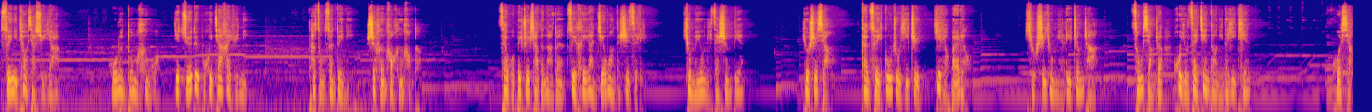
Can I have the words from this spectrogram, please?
随你跳下悬崖，无论多么恨我。也绝对不会加害于你。他总算对你是很好很好的。在我被追杀的那段最黑暗绝望的日子里，又没有你在身边，有时想，干脆孤注一掷，一了百了；有时又勉力挣扎，总想着会有再见到你的一天。我想，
